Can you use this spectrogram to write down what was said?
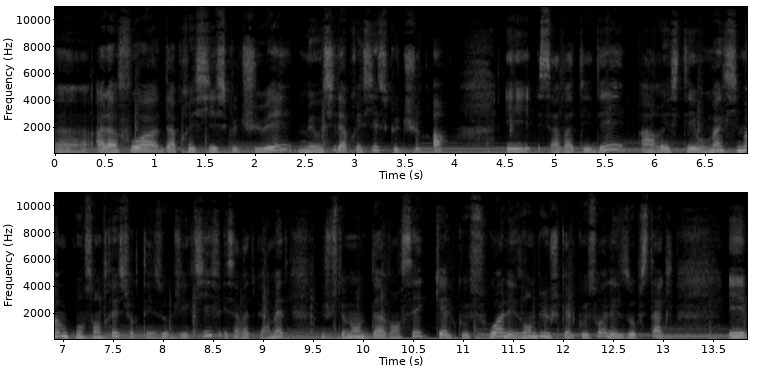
euh, à la fois d'apprécier ce que tu es, mais aussi d'apprécier ce que tu as. Et ça va t'aider à rester au maximum concentré sur tes objectifs et ça va te permettre justement d'avancer quelles que soient les embûches, quels que soient les obstacles. Et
